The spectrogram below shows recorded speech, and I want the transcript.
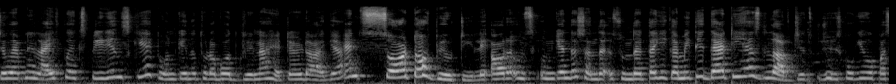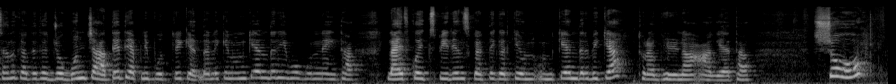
जब वो अपने लाइफ को एक्सपीरियंस किए तो उनके अंदर थोड़ा बहुत घृणा हेटर्ड आ गया. एंड सॉर्ट ऑफ़ ब्यूटी और उनके अंदर सुंदरता की कमी थी. दैट ही हैज़ लव जिसको कि वो पसंद करते थे जो गुण चाहते थे अपनी पुत्री के अंदर लेकिन उनके अंदर ही वो गुण नहीं था. लाइफ को एक्सपीरियंस करते करके उन, उनके अंदर भी क्या? थोड़ा घृणा आ गया था. सो so,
